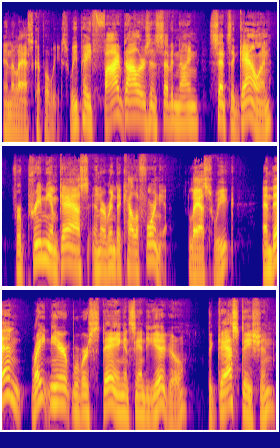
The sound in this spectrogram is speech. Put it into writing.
in the last couple of weeks. We paid $5.79 a gallon for premium gas in Orinda, California last week. And then, right near where we're staying in San Diego, the gas station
